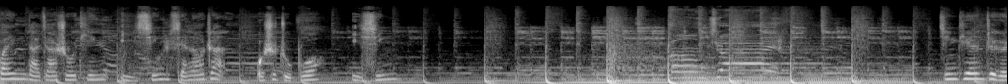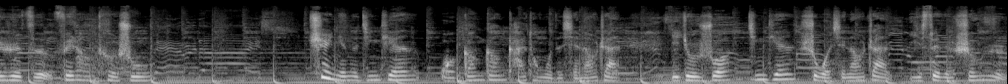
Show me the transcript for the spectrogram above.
欢迎大家收听一心闲聊站，我是主播一心。今天这个日子非常特殊，去年的今天我刚刚开通我的闲聊站，也就是说，今天是我闲聊站一岁的生日。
